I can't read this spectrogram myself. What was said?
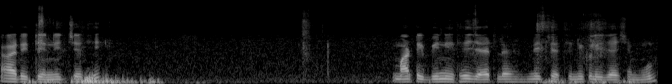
આ રીતે નીચેથી માટી ભીની થઈ જાય એટલે નીચેથી નીકળી જાય છે મૂળ.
